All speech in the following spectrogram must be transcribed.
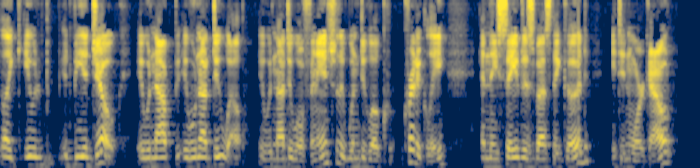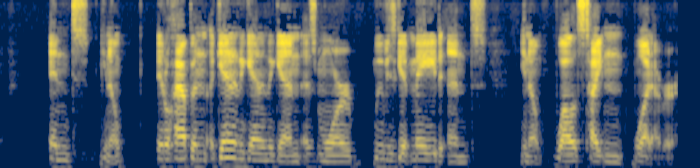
like it would it'd be a joke. It would not it would not do well. It would not do well financially. It wouldn't do well cr- critically. And they saved as best they could. It didn't work out, and you know it'll happen again and again and again as more movies get made and you know while it's Titan whatever.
